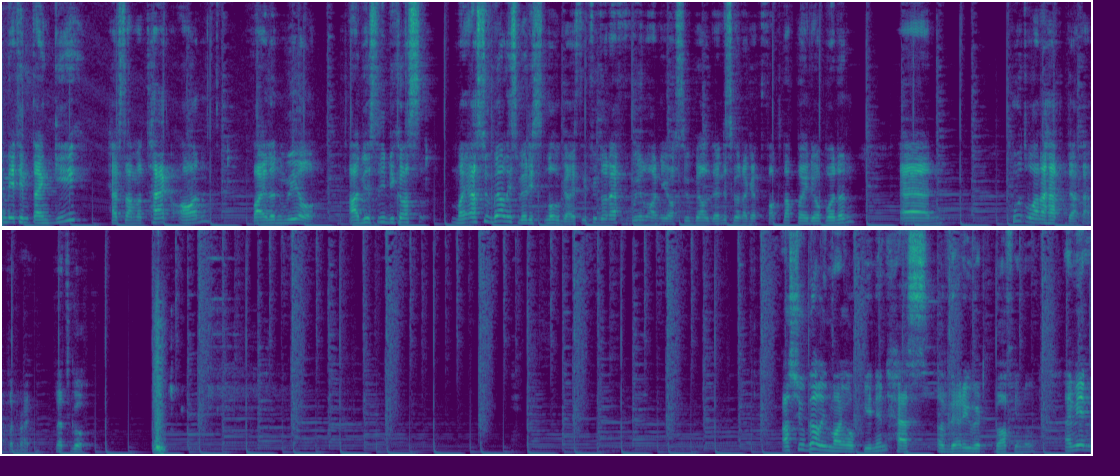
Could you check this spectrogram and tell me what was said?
made him tanky, have some attack on Violent Wheel. Obviously because my Aschubel is very slow guys, if you don't have Wheel on your Aschubel then it's gonna get fucked up by the opponent, and who'd wanna have that happen, right? Let's go. Aschubel, in my opinion, has a very weird buff, you know. I mean,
